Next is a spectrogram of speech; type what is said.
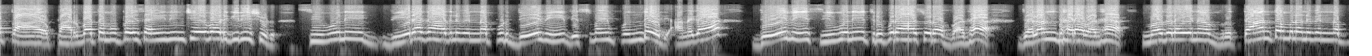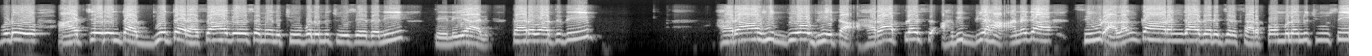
ప- పర్వతముపై సైనించేవాడు గిరీశుడు. శివుని వీరగాథలు విన్నప్పుడు దేవి విస్మయం పొందేది. అనగా దేవి శివుని త్రిపురాసుర వధ జలంధర వధ మొదలైన వృత్తాంతములను విన్నప్పుడు ఆశ్చర్యంతో అద్భుత రసావేశమైన చూపులను చూసేదని తెలియాలి. తర్వాతది హరాహిభ్యోభీత హర ప్లస్ అవిభ్య అనగా శివుడు అలంకారంగా ధరించిన సర్పములను చూసి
